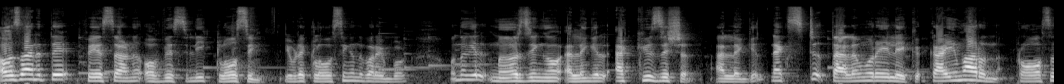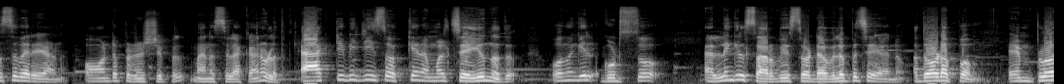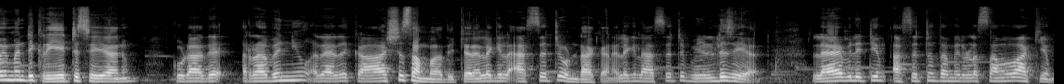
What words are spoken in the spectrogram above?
അവസാനത്തെ ഫേസാണ് ഒബ്വിയസ്ലി ക്ലോസിങ് ഇവിടെ ക്ലോസിങ് എന്ന് പറയുമ്പോൾ ഒന്നുകിൽ മേർജിങ്ങോ അല്ലെങ്കിൽ അക്വിസിഷൻ അല്ലെങ്കിൽ നെക്സ്റ്റ് തലമുറയിലേക്ക് കൈമാറുന്ന പ്രോസസ്സ് വരെയാണ് ഓണ്ടർപ്രണർഷിപ്പിൽ മനസ്സിലാക്കാനുള്ളത്. ആക്ടിവിറ്റീസ് ഒക്കെ നമ്മൾ ചെയ്യുന്നത് ഒന്നുകിൽ ഗുഡ്സോ അല്ലെങ്കിൽ സർവീസോ ഡെവലപ്പ് ചെയ്യാനോ അതോടൊപ്പം എംപ്ലോയ്മെന്റ് ക്രിയേറ്റ് ചെയ്യാനും കൂടാതെ റവന്യൂ അതായത് കാശ് സമ്പാദിക്കാൻ അല്ലെങ്കിൽ അസറ്റ് ഉണ്ടാക്കാൻ അല്ലെങ്കിൽ അസറ്റ് ബിൽഡ് ചെയ്യാൻ ലയബിലിറ്റിയും അസറ്റും തമ്മിലുള്ള സമവാക്യം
